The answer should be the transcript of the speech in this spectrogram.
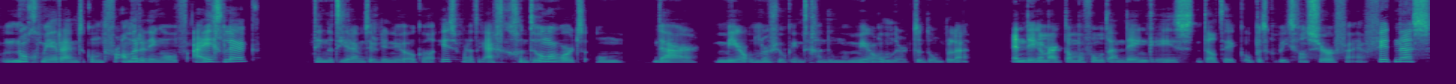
nog meer ruimte komt voor andere dingen. Of eigenlijk ik denk dat die ruimte er nu ook wel is, maar dat ik eigenlijk gedwongen word om daar meer onderzoek in te gaan doen, me meer onder te dompelen. En dingen waar ik dan bijvoorbeeld aan denk, is dat ik op het gebied van surfen en fitness,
